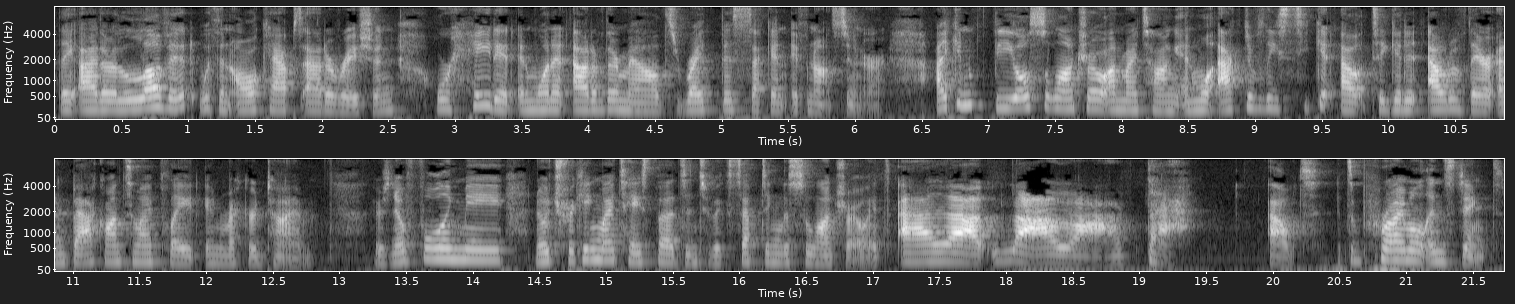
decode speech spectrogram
They either love it with an all caps adoration or hate it and want it out of their mouths right this second, if not sooner. I can feel cilantro on my tongue and will actively seek it out to get it out of there and back onto my plate in record time. There's no fooling me, no tricking my taste buds into accepting the cilantro. It's a la la la da out. It's a primal instinct.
